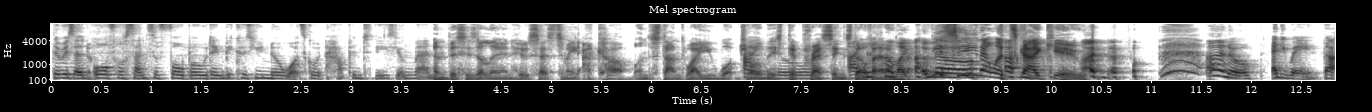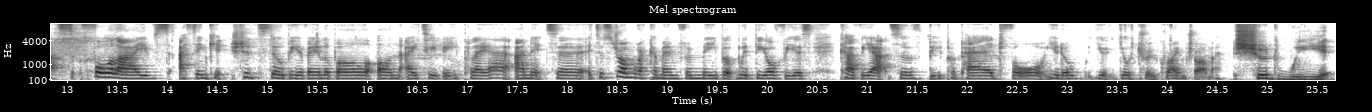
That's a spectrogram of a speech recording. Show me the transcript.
There is an awful sense of foreboding because you know what's going to happen to these young men. And this is Elaine who says to me, I can't understand why you watch I all this know. depressing stuff. And I'm like, I have you know. seen our Sky Q? I know. Anyway, that's Four Lives. I think it should still be available on ITV Player, and it's a it's a strong recommend from me, but with the obvious caveats of be prepared for you know your, your true crime drama. Should we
